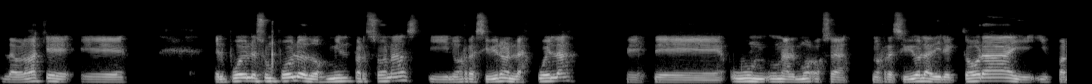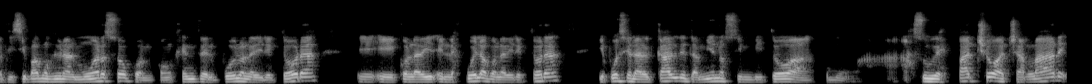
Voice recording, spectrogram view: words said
La verdad que eh, el pueblo es un pueblo de 2.000 personas y nos recibieron en la escuela. Este, un, almuerzo, o sea, nos recibió la directora y, participamos de un almuerzo con, con, gente del pueblo en la directora, eh, eh, con la, en la escuela con la directora. Y después el alcalde también nos invitó a, como a su despacho a charlar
